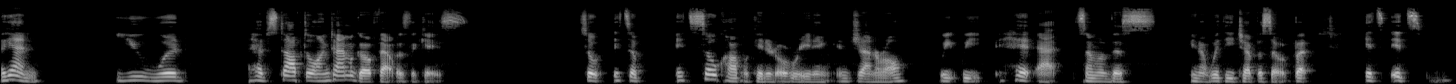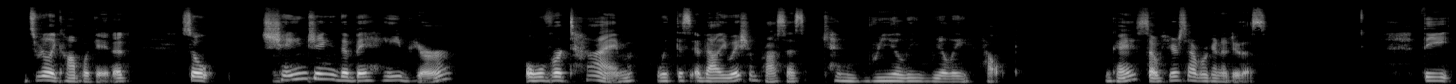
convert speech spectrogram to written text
Again, you would have stopped a long time ago if that was the case. So it's a it's so complicated overeating in general. We we hit at some of this, you know, with each episode, but it's it's it's really complicated. So changing the behavior over time with this evaluation process can really, really help. Okay, so here's how we're going to do this. The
